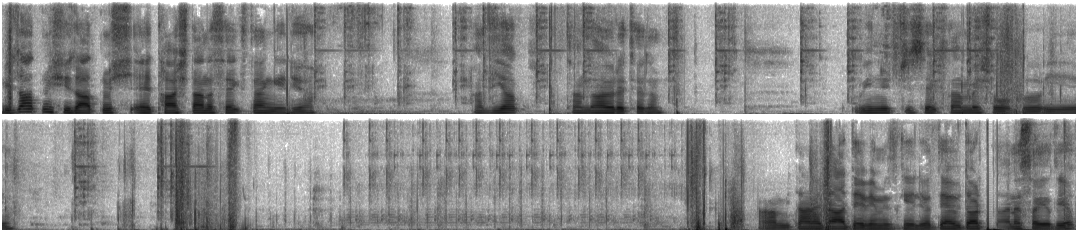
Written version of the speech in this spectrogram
160 160 e, taştan da 80 geliyor. Hadi yap. Bir tane daha üretelim. 1385 oldu iyi. Tamam bir tane daha devimiz geliyor. Dev 4 tane sayılıyor.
